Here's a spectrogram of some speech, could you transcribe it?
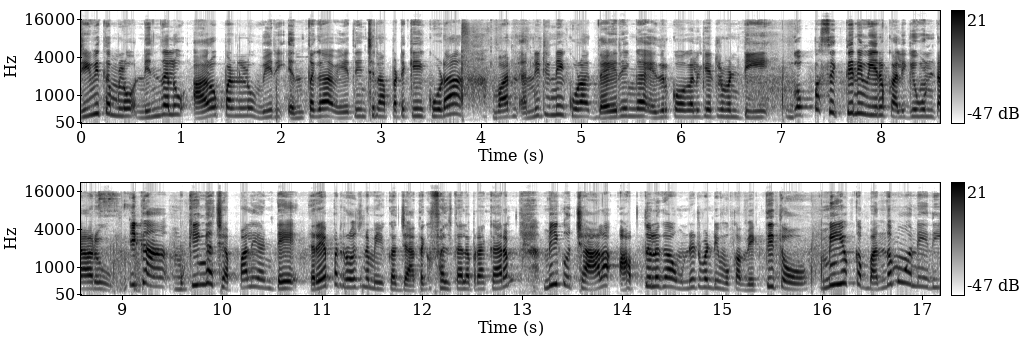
జీవితంలో నిందలు ఆరోపణలు వీరి ఎంతగా వేధించినప్పటికీ కూడా వారిని అన్నిటినీ కూడా ధైర్యంగా ఎదుర్కోగలిగే అనేటువంటి గొప్ప శక్తిని వీరు కలిగి ఉంటారు. ఇక ముఖ్యంగా చెప్పాలి అంటే రేపటి రోజున మీ యొక్క జాతక ఫలితాల ప్రకారం మీకు చాలా ఆప్తులుగా ఉన్నటువంటి ఒక వ్యక్తితో మీ యొక్క బంధము అనేది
